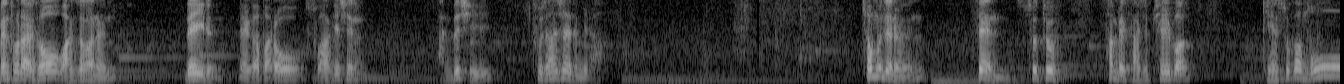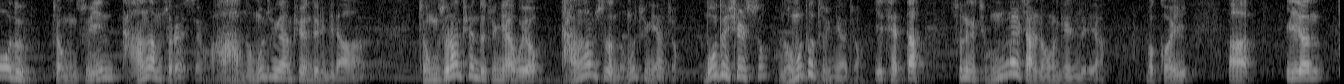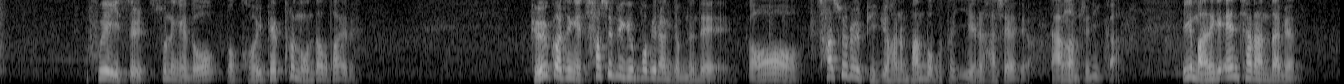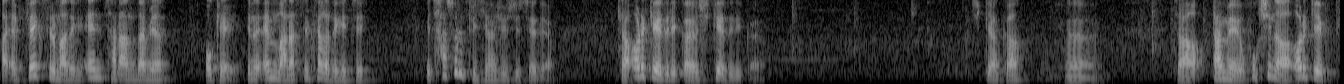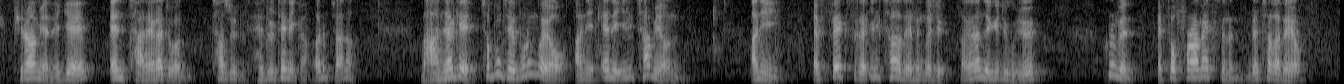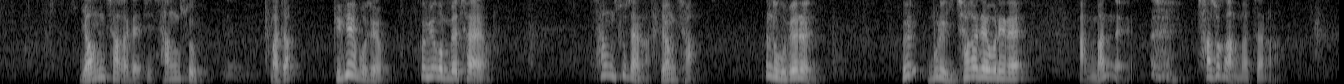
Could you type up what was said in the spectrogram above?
멘토라에서 완성하는 내일은 내가 바로 수학의 신 반드시 투자하셔야 됩니다. 첫 문제는 센 수투 347번 개수가 모두 정수인 다항함수라 했어요. 와 너무 중요한 표현들입니다. 정수란 표현도 중요하고요. 다항함수도 너무 중요하죠. 모든 실수 너무 더 중요하죠. 이 셋 다 수능에 정말 잘 나오는 개념들이야. 뭐 거의 아 1년 후에 있을 수능에도 뭐 거의 100% 나온다고 봐야 돼. 교육 과정에 차수 비교법이라는 게 없는데 어, 차수를 비교하는 방법부터 이해를 하셔야 돼요. 다항함수니까. 이게 만약에 n 차를 한다면 아, fx를 만약에 n 차를 한다면 오케이. 이는 n 마이너스 1차가 되겠지. 이 차수를 비교하실 수 있어야 돼요. 자, 어렵게 해 드릴까요? 쉽게 해 드릴까요? 쉽게 할까? 예. 자, 다음에 혹시나 어렵게 필요하면 이게 n 차 해 가지고 차수 해줄 테니까 어렵지 않아. 만약에 첫 번째 해보는 거예요. 아니 n이 1차면 아니 fx가 1차가 되는 거지. 당연한 얘기지, 그지? 그러면 f from x는 몇 차가 돼요? 0차가 되지. 상수. 네. 맞아? 비교해 보세요. 그럼 이건 몇 차예요? 상수잖아. 0차. 근데 우변은 왜 무려 2차가 돼버리네? 안 맞네. 차수가 안 맞잖아.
